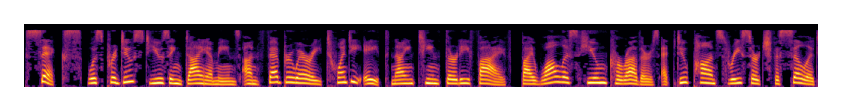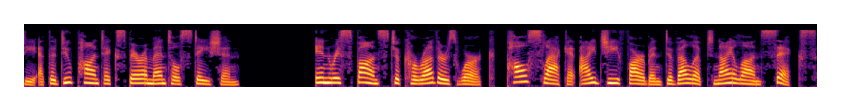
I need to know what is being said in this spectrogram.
6 was produced using diamines on February 28, 1935, by Wallace Hume Carothers at DuPont's research facility at the DuPont Experimental Station. In response to Carothers' work, Paul Schlack at IG Farben developed nylon 6,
